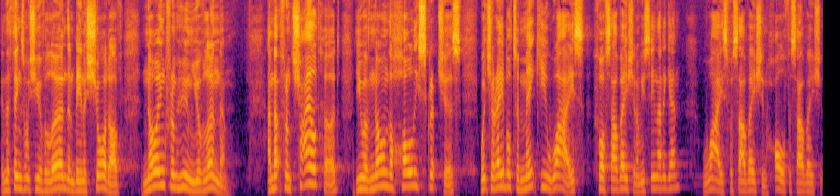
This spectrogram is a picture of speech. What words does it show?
in the things which you have learned and been assured of, knowing from whom you have learned them, and that from childhood you have known the holy scriptures which are able to make you wise for salvation. Have you seen that again? Wise for salvation, whole for salvation.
